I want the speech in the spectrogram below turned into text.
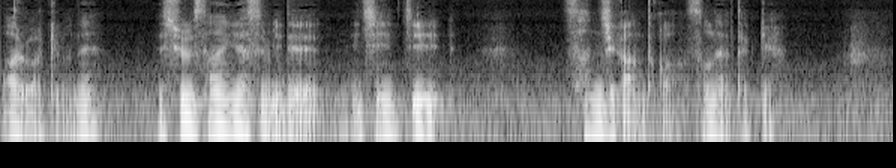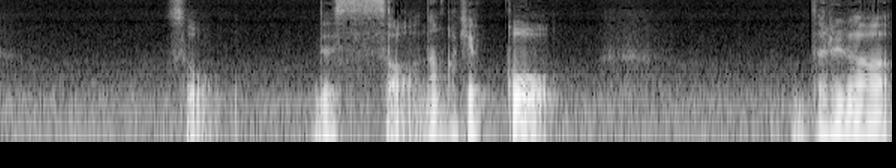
あるわけよね。週3休みで1日3時間とか、そんなやったっけそう。でさ、なんか結構、誰が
